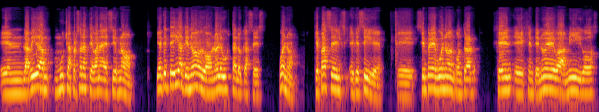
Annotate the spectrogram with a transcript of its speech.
En la vida muchas personas te van a decir no. Y al que te diga que no o no le gusta lo que haces, bueno, que pase el, el que sigue. Eh, siempre es bueno encontrar gen, eh, gente nueva, amigos,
